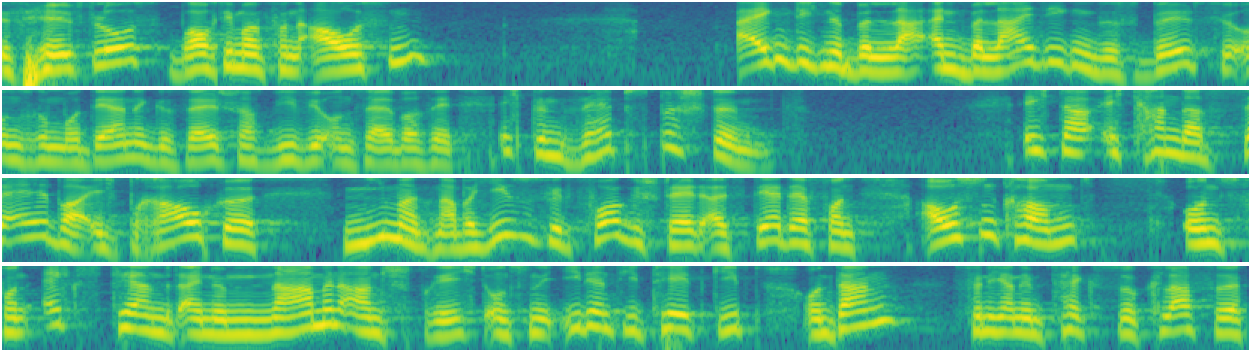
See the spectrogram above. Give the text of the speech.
ist hilflos, braucht jemanden von außen. eigentlich eine ein beleidigendes Bild für unsere moderne Gesellschaft, wie wir uns selber sehen. Ich bin selbstbestimmt. Ich, da, ich kann das selber. Ich brauche niemanden. Aber Jesus wird vorgestellt als der, der von außen kommt, uns von extern mit einem Namen anspricht, uns eine Identität gibt und dann, das finde ich an dem Text so klasse,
